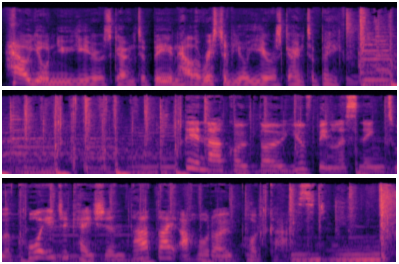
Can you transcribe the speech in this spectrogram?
how your new year is going to be and how the rest of your year is going to be. Tēnā koutou, you've been listening to a Core Education Tātai Ahoro podcast. podcast.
